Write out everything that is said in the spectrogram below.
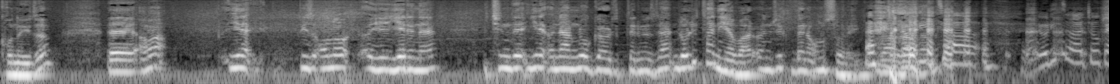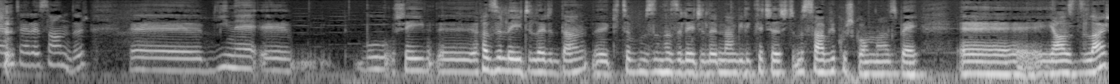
konuydu. Ee, ama yine biz onu e, yerine İçinde yine önemli o gördüklerimizden. Lolita niye var? Öncelikle ben onu sorayım. Lolita, Lolita çok enteresandır. Ee, yine e, bu şeyin e, hazırlayıcılarından e, kitabımızın hazırlayıcılarından birlikte çalıştığımız Sabri Kuşkonmaz Bey e, yazdılar.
